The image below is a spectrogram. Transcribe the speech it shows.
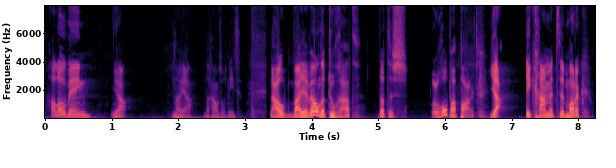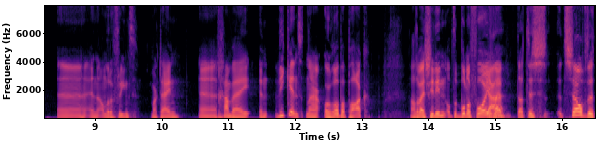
Hallo, Ween. Ja. Nou ja, daar gaan we toch niet. Nou, waar je wel naartoe gaat, dat is Europa Park. Ik ga met eh, Mark eh, en een andere vriend, Martijn, eh, gaan wij een weekend naar Europa Park. Hadden wij zin in op de Bonnefoy. ja, Wij- dat is hetzelfde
